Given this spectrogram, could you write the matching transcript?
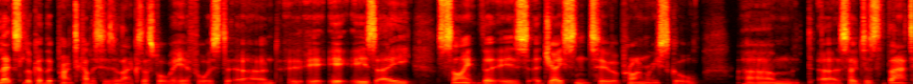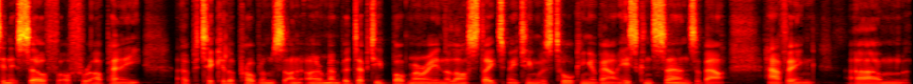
let's look at the practicalities of that because that's what we're here for. Is to, uh, it, it is a site that is adjacent to a primary school. Um, uh, so does that in itself offer up any uh, particular problems? I, I, remember Deputy Bob Murray in the last states meeting was talking about his concerns about having um,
